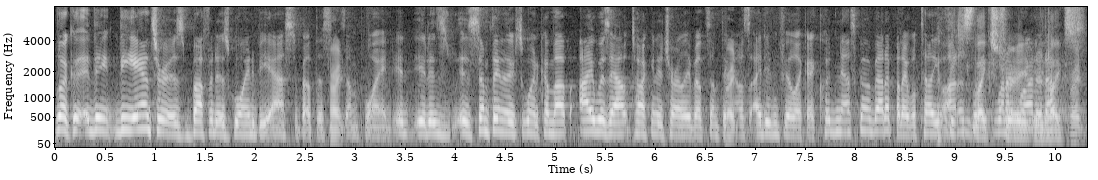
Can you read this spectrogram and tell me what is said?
Look, the, the answer is Buffett is going to be asked about this Right. at some point. It, it is, is something that's going to come up. I was out talking to Charlie about something Right. else. I didn't feel like I couldn't ask him about it, but I will tell you I honestly, likes when I trade. brought He it up, Right.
